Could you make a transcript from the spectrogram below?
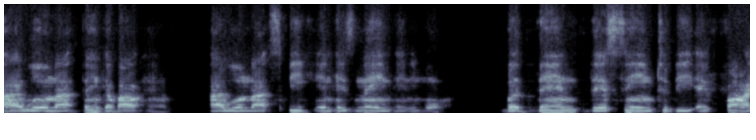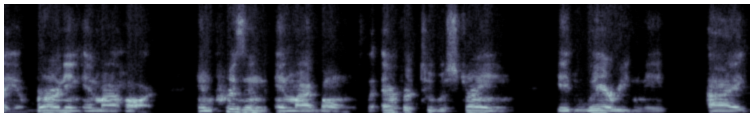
I will not think about him. I will not speak in his name anymore. But then there seemed to be a fire burning in my heart, imprisoned in my bones. The effort to restrain it wearied me. I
